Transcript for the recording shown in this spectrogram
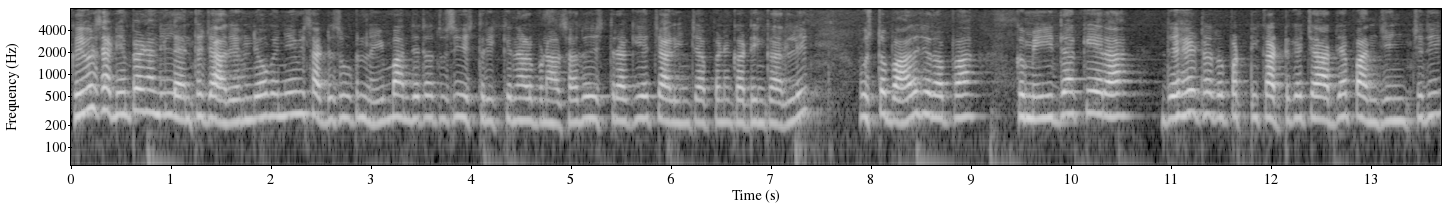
ਕਈ ਵਾਰ ਸਾਡੀਆਂ ਭੈਣਾਂ ਦੀ ਲੈਂਥ ਜ਼ਿਆਦਾ ਹੁੰਦੀ ਉਹ ਕਹਿੰਦੀਆਂ ਵੀ ਸਾਡੇ ਸੂਟ ਨਹੀਂ ਬਣਦੇ ਤਾਂ ਤੁਸੀਂ ਇਸ ਤਰੀਕੇ ਨਾਲ ਬਣਾ ਸਕਦੇ ਹੋ। ਇਸ ਤਰ੍ਹਾਂ ਕਿ ਇਹ 40 ਇੰਚ ਆਪਾਂ ਨੇ ਕਟਿੰਗ ਕਰ ਲਈ। ਉਸ ਤੋਂ ਬਾਅਦ ਜਦੋਂ ਆਪਾਂ ਕਮੀਜ਼ ਦਾ ਘੇਰਾ ਦੇ ਹੇਠਾਂ ਤੋਂ ਪੱਟੀ ਕੱਟ ਕੇ 4 ਜਾਂ 5 ਇੰਚ ਦੀ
